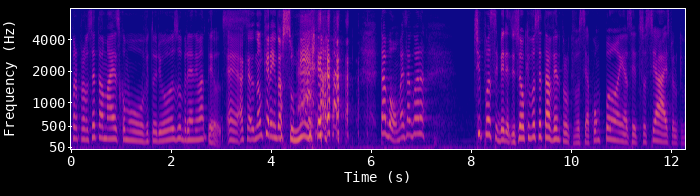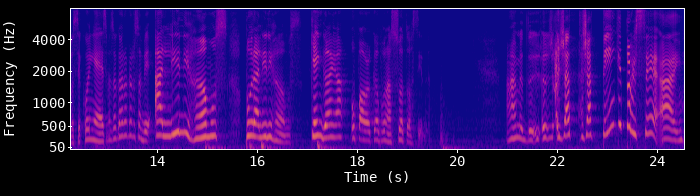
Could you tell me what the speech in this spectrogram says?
para você tá mais como vitorioso, Brenda e Matheus. É, não querendo assumir. tá bom, mas agora Tipo assim, beleza, isso é o que você tá vendo, pelo que você acompanha, as redes sociais, pelo que você conhece. Mas agora eu quero saber, Aline Ramos por Aline Ramos. Quem ganha o Power Campo na sua torcida? Ai, meu Deus, eu já, já tem que torcer. Ai.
